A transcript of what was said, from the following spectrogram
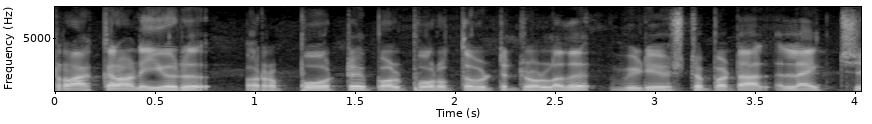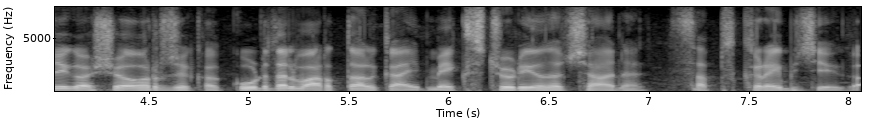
ട്രാക്കറാണ് ഈ ഒരു റിപ്പോർട്ട് ഇപ്പോൾ പുറത്തുവിട്ടിട്ടുള്ളത്. വീഡിയോ ഇഷ്ടപ്പെട്ടാൽ ലൈക്ക് ചെയ്യുക ഷെയർ ചെയ്യുക. കൂടുതൽ വാർത്തകൾക്കായി മെക്സ് സ്റ്റുഡിയോ എന്ന ചാനൽ സബ്സ്ക്രൈബ് ചെയ്യുക.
